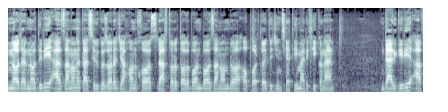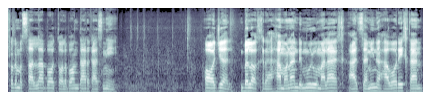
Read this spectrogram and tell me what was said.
نادر نادری از زنان تاثیرگذار جهان خواست رفتار طالبان با زنان را آپارتاید جنسیتی معرفی کنند. درگیری افراد مسلح با طالبان در غزنی. عاجل بالاخره همانند مور و ملخ از زمین و هوا ریختن.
